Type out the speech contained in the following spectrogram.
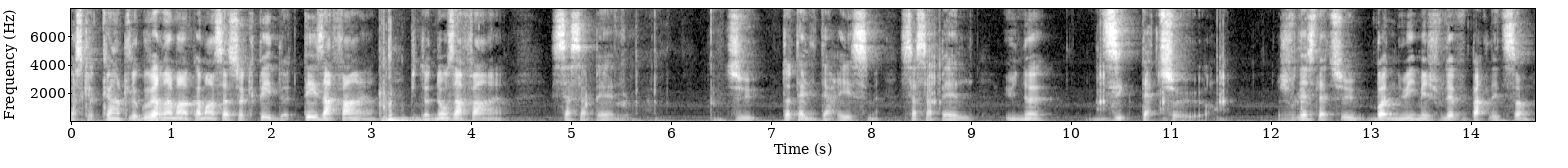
parce que quand le gouvernement commence à s'occuper de tes affaires, puis de nos affaires, ça s'appelle du totalitarisme, ça s'appelle une dictature. Je vous laisse là-dessus. Bonne nuit, mais je voulais vous parler de ça.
